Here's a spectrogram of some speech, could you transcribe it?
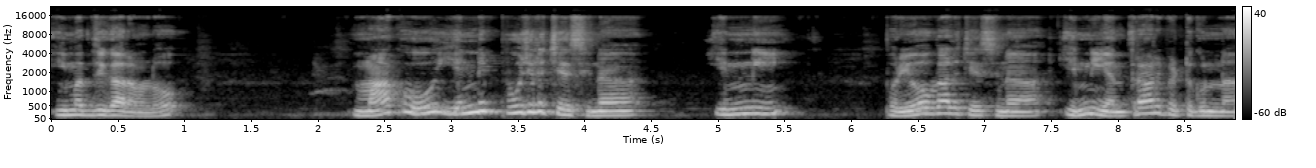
ఈ మధ్యకాలంలో మాకు ఎన్ని పూజలు చేసినా ఎన్ని ప్రయోగాలు చేసినా ఎన్ని యంత్రాలు పెట్టుకున్నా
